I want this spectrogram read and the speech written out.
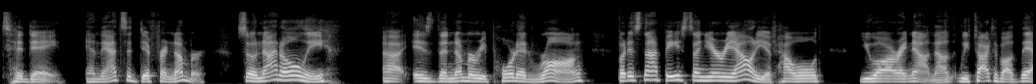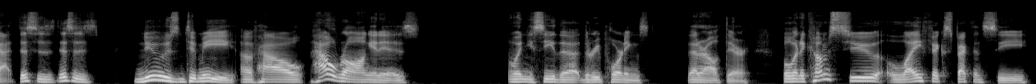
today. And that's a different number. So not only uh, is the number reported wrong, but it's not based on your reality of how old you are right now. Now we've talked about that. This is this is news to me of how how wrong it is when you see the the reportings that are out there. But when it comes to life expectancy,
